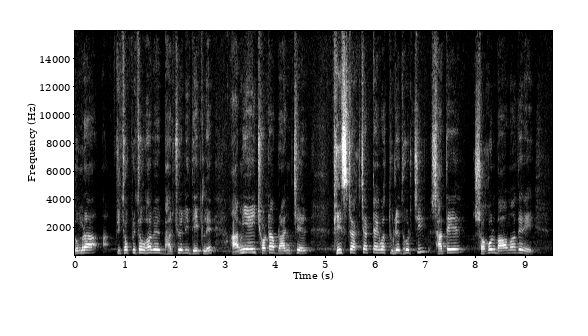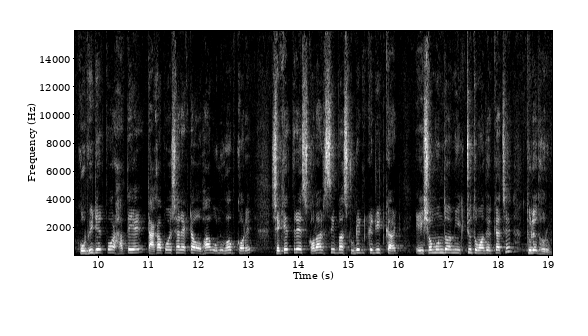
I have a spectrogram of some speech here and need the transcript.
তোমরা পৃথক পৃথকভাবে ভার্চুয়ালি দেখলে। আমি এই ছটা ব্রাঞ্চের ফি স্ট্রাকচারটা একবার তুলে ধরছি। সাথে সকল বাবা মাদেরই কোভিডের পর হাতে টাকা পয়সার একটা অভাব অনুভব করে। সেক্ষেত্রে স্কলারশিপ বা স্টুডেন্ট ক্রেডিট কার্ড এই সম্বন্ধে আমি একটু তোমাদের কাছে তুলে ধরব।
